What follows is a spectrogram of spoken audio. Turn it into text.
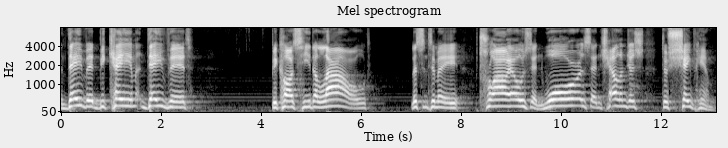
David became David because he'd allowed, listen to me, trials and wars and challenges to shape him.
